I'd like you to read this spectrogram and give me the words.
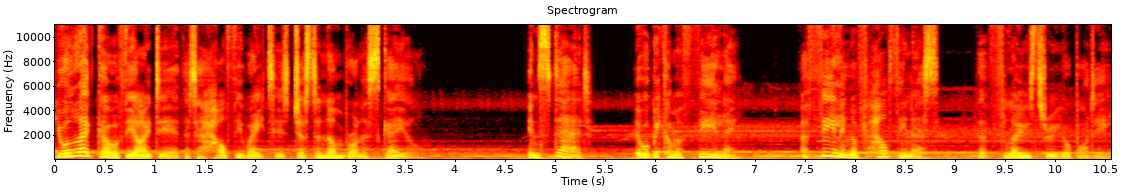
You will let go of the idea that a healthy weight is just a number on a scale. Instead, it will become a feeling, a feeling of healthiness that flows through your body.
